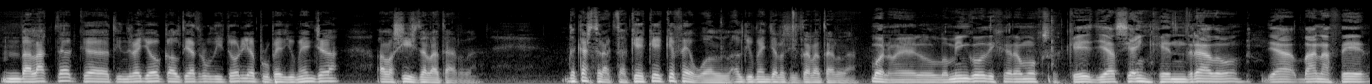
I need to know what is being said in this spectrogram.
de l'acte que tindrà lloc al Teatre Auditori el proper diumenge a les 6 de la tarda. De què es tracta? Què, què, què feu el, el diumenge a les 6 de la tarda? Bueno, el domingo dijéramos que ya se ha engendrado, ya van a hacer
